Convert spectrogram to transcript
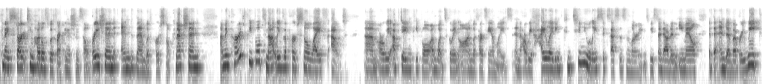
Can I start team huddles with recognition celebration, end them with personal connection? Um, encourage people to not leave the personal life out. Um, are we updating people on what's going on with our families? And are we highlighting continually successes and learnings? We send out an email at the end of every week,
